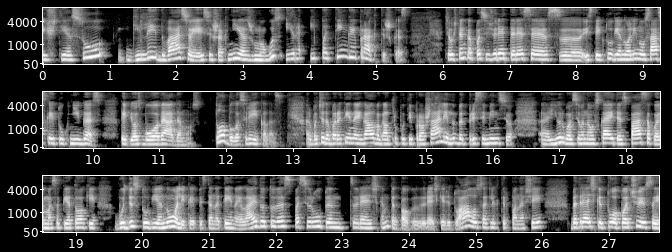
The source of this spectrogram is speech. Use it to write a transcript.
iš tiesų giliai dvasioje įsišaknyjas žmogus yra ypatingai praktiškas. Čia užtenka pasižiūrėti Teresės e, įsteigtų vienuolynų sąskaitų knygas, kaip jos buvo vedamos tobulas reikalas. Arba čia dabar ateina į galvą gal truputį pro šalį, nu, bet prisiminsiu e, Jurgos Jaunauskaitės pasakojimas apie tokį budistų vienuolį, kaip jis ten ateina į laidotuvės pasirūpint, reiškia, nu, ten reiškia ritualus atlikti ir panašiai, bet reiškia tuo pačiu jisai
